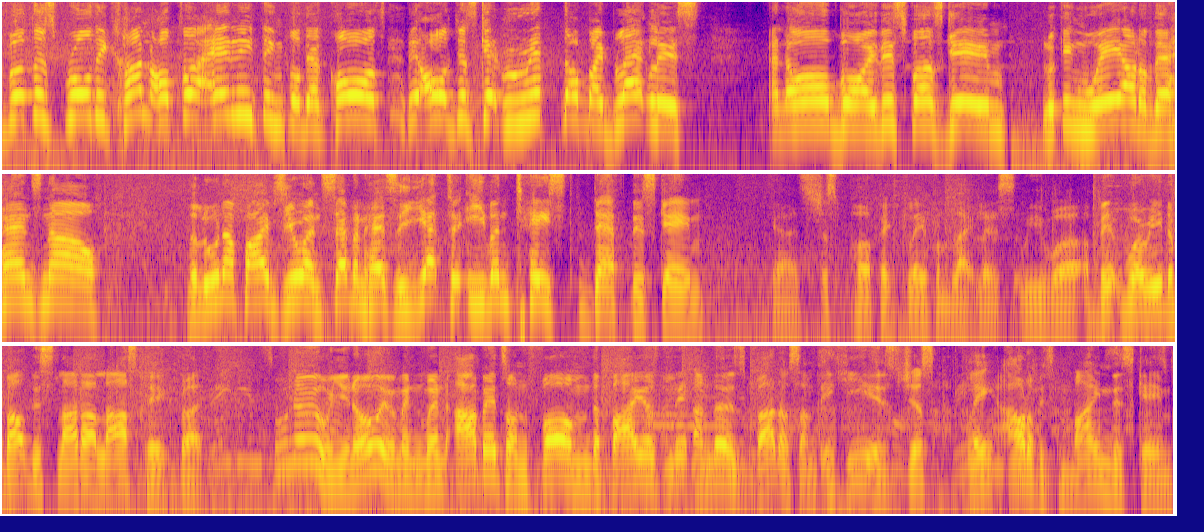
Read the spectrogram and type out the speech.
Virtus Pro, they can't offer anything for their cause. They all just get ripped up by Blacklist. And oh boy, this first game looking way out of their hands now. The Luna 5, 0, and 7 has yet to even taste death this game. Yeah, it's just perfect play from Blacklist. We were a bit worried about this Slardar last pick, but who knew? You know, when, when Abed's on form, the fire's lit under his butt or something, he is just playing out of his mind this game.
